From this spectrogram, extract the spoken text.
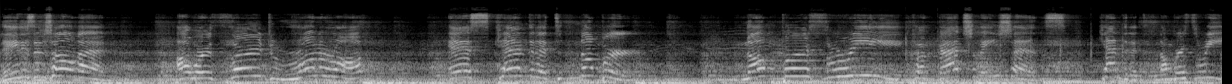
Ladies and gentlemen, our third runner-up is candidate number number three. Congratulations, candidate number three.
